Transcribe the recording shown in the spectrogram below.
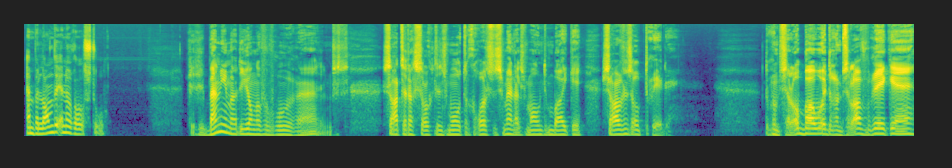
en belandde in een rolstoel. Kijk, ik ben niet meer de jongen van vroeger. Hè. Dus zaterdag ochtends motocrossen, smiddags mountainbiken, s'avonds optreden. Drumsel opbouwen, drumsel afbreken,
